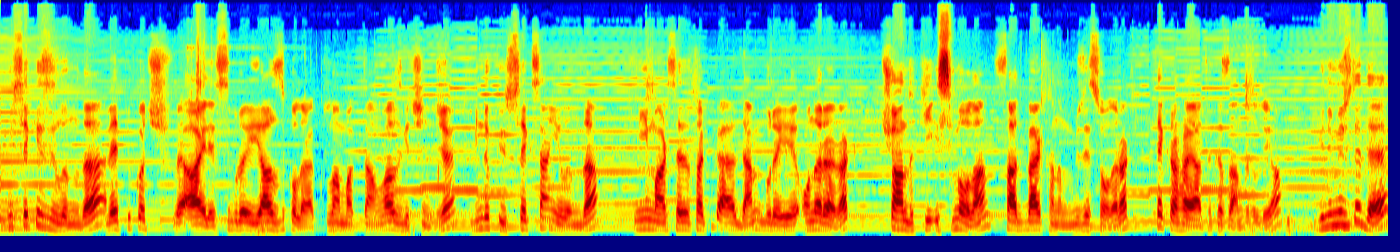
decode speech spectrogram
78 yılında Vehbi Koç ve ailesi burayı yazlık olarak kullanmaktan vazgeçince 1980 yılında Mimar Sedat Hakkı Eldem burayı onararak şu andaki ismi olan Sadberk Hanım Müzesi olarak tekrar hayata kazandırılıyor. Günümüzde de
